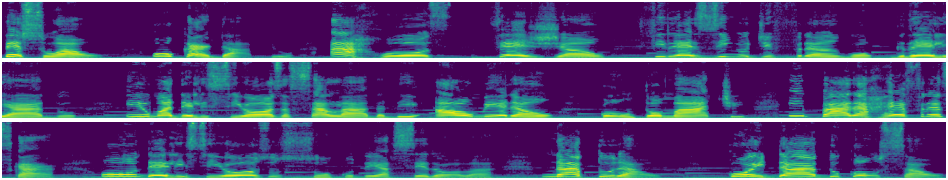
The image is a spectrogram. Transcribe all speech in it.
Pessoal, o cardápio: arroz, feijão, filezinho de frango grelhado e uma deliciosa salada de almeirão com tomate e para refrescar um delicioso suco de acerola, natural. Cuidado com o sal,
